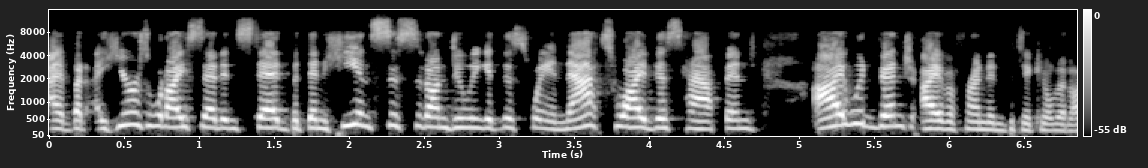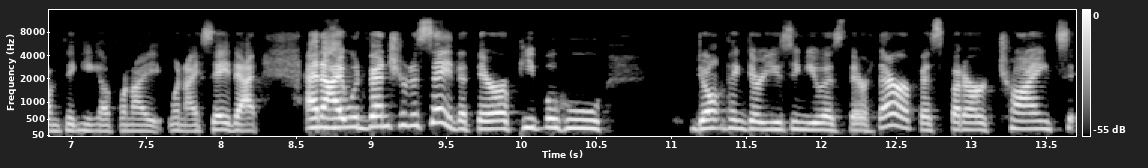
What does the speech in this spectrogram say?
I, but here's what I said instead but then he insisted on doing it this way and that's why this happened I would venture I have a friend in particular that I'm thinking of when I when I say that and I would venture to say that there are people who don't think they're using you as their therapist, but are trying to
